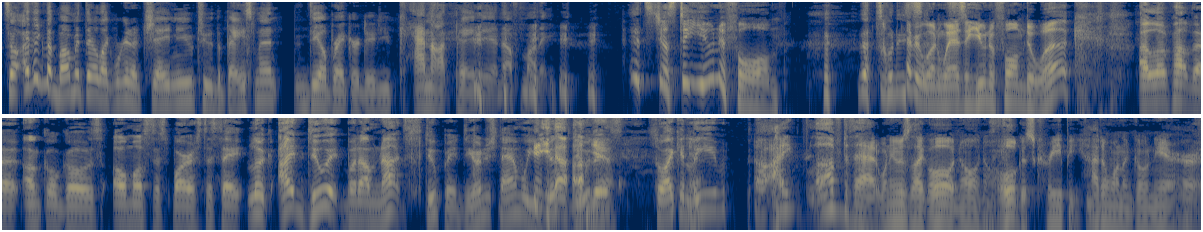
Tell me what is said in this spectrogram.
So I think the moment they're like, we're gonna chain you to the basement, deal breaker, dude, you cannot pay me enough money. It's just a uniform. That's what he said. Everyone wears a uniform to work. I love how the uncle goes almost as far as to say, "Look, I do it, but I'm not stupid. Do you understand? Will you just Yeah. do this so I can leave?" Oh, I loved that when he was like, "Oh no, no, Olga's creepy. I don't want to go near her.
